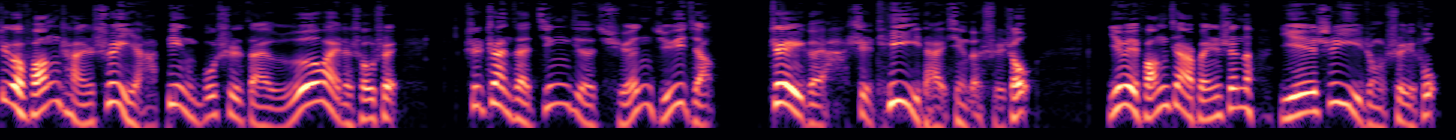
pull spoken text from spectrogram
这个房产税呀，并不是在额外的收税，是站在经济的全局讲，这个呀是替代性的税收，因为房价本身呢，也是一种税负。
